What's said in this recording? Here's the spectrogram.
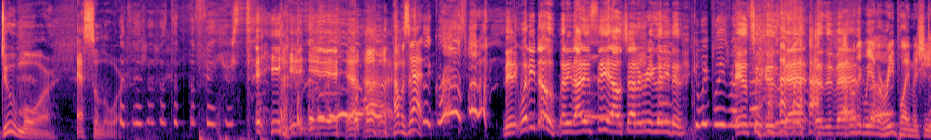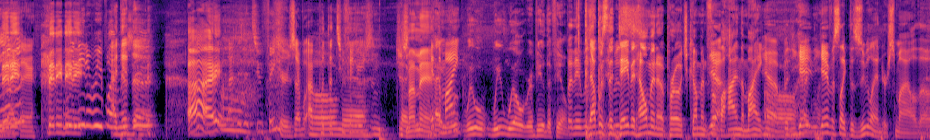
do more. Essilor. The fingers. yeah. How was that? The grass. Did he, what did he do? What did, I didn't see it. I was trying to read. What did he do? Can we please run It was, too, it was bad. Was it bad? I don't think we have a replay machine Did out he? there. Did he? Did We he? need a replay I did the. All right. I did the two fingers. I, I put the Oh, two man. fingers and just My man. hit the Hey, mic. We, we will we will review the film. But it was, that was the it David Hellman approach coming from Yeah. behind the mic. Yeah, but Oh, you gave, you gave us like the Zoolander smile though.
